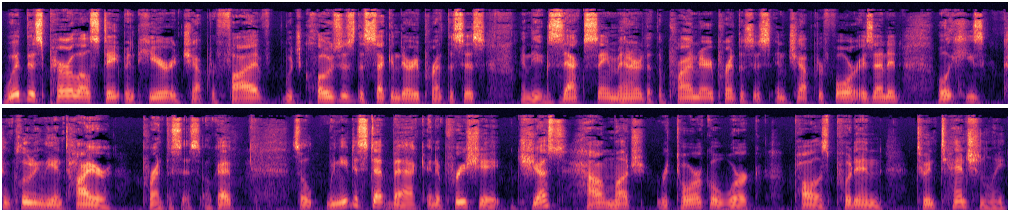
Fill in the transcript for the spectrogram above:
with this parallel statement here in chapter 5, which closes the secondary parenthesis in the exact same manner that the primary parenthesis in chapter 4 is ended, well, he's concluding the entire parenthesis, okay? So we need to step back and appreciate just how much rhetorical work Paul has put in to intentionally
